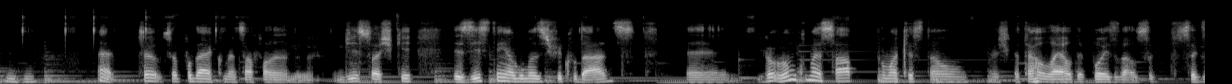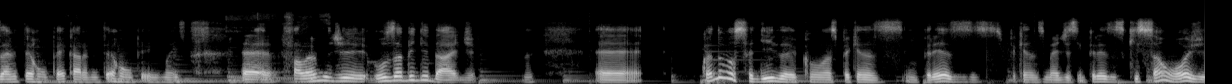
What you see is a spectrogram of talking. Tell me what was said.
Uhum. É, se eu, se eu puder começar falando disso, acho que existem algumas dificuldades é, vamos começar por uma questão, acho que até o Léo depois, Léo, se você quiser me interromper, cara, me interrompe aí, mas é, falando de usabilidade, né? é, quando você lida com as pequenas empresas, pequenas e médias empresas, que são hoje,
